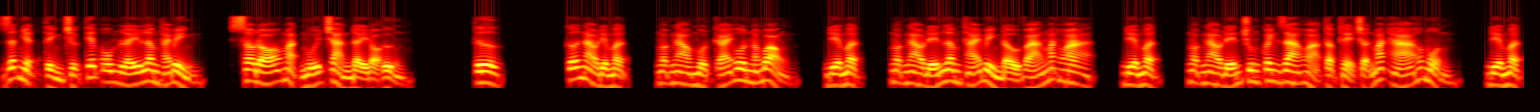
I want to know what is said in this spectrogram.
rất nhiệt tình trực tiếp ôm lấy Lâm Thái Bình, sau đó mặt mũi tràn đầy đỏ ửng. Tư. Cỡ nào điểm mật, ngọt ngào một cái hôn nóng bỏng, điểm mật, ngọt ngào đến Lâm Thái Bình đầu váng mắt hoa, điểm mật, ngọt ngào đến chung quanh gia hỏa tập thể trợn mắt há hốc mồm, điểm mật,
